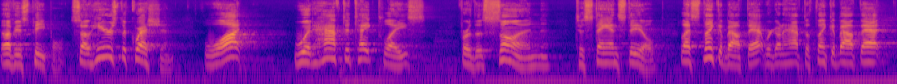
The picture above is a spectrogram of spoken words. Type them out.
of his people? So here's the question What would have to take place for the sun to stand still? Let's think about that. We're going to have to think about that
